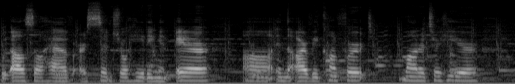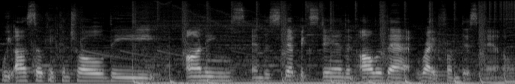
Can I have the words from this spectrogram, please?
We also have our central heating and air uh, in the RV comfort monitor here. We also can control the awnings and the step extend and all of that right from this panel.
